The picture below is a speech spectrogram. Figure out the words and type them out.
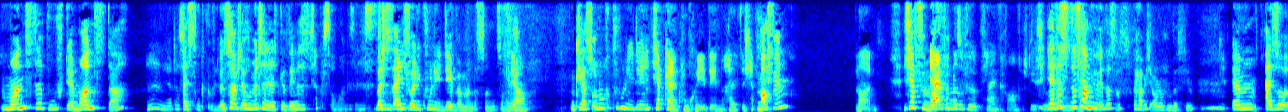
Monsterbuch der Monster. Mhm, ja, das Als, ist das habe ich auch im Internet gesehen. Das Ich habe das auch mal gesehen. Das weil das ist eigentlich voll die coole Idee, wenn man das dann so. Ja. Okay, hast du auch noch coole Ideen? Ich habe keine Kuchenideen. Halt, ich habe Muffin? Nein. Ich habe für Ja, Muffin. einfach nur so für Kleinkram, verstehst du? Ja, das, das haben wir, das ist- habe ich auch noch ein bisschen. Ähm, also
